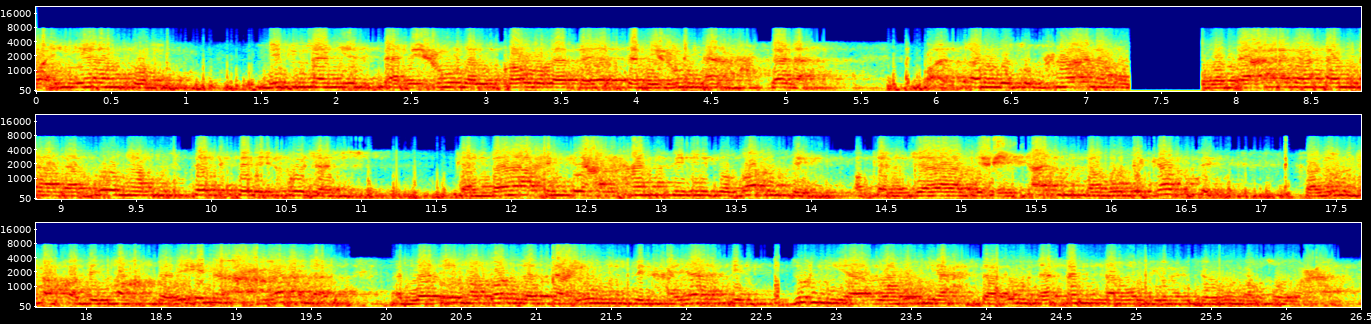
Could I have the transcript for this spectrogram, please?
وإياكم ممن يستمعون القول فيتبعون أحسنه. وأسأله سبحانه وتعالى أن لا نكون مستكثر الحجج كالباحث عن حسه بضربه وكالجازع أنفه بكفه. فنلحق بالأخسرين أعمالا الذين ضل سعيهم في الحياة الدنيا وهم يحسبون أنهم يحسنون صنعا.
